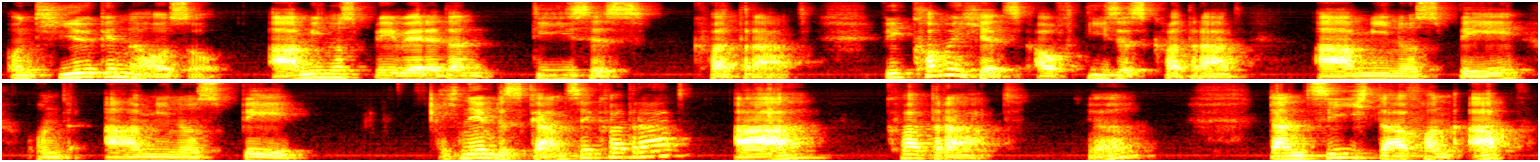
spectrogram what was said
Und hier genauso. A minus B wäre dann dieses Quadrat. Wie komme ich jetzt auf dieses Quadrat? A minus b und a minus b. Ich nehme das ganze Quadrat, a Quadrat. Ja? Dann ziehe ich davon ab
